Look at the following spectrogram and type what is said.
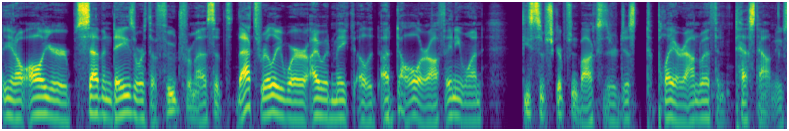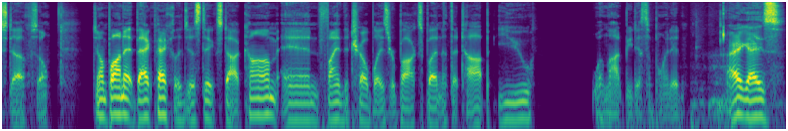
you know all your seven days worth of food from us. It's, that's really where i would make a, a dollar off anyone. These subscription boxes are just to play around with and test out new stuff. So jump on it backpacklogistics.com and find the trailblazer box button at the top you will not be disappointed all right guys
